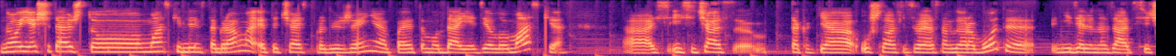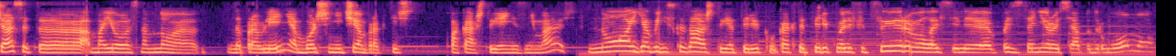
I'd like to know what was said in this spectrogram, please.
но я считаю, что маски для Инстаграма — это часть продвижения, поэтому да, я делаю маски, а, и сейчас, э, так как я ушла со своей основной работы неделю назад, сейчас это мое основное направление, больше ничем практически пока что я не занимаюсь. Но я бы не сказала, что я перек... как-то переквалифицировалась или позиционирую себя по-другому.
